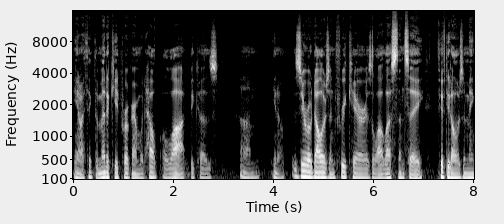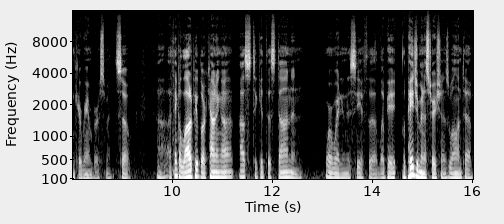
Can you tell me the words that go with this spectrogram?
you know, I think the Medicaid program would help a lot because, um, you know, zero dollars in free care is a lot less than say fifty dollars in MaineCare reimbursement. So, uh, I think a lot of people are counting on us to get this done, and we're waiting to see if the LePage, LePage administration is willing to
